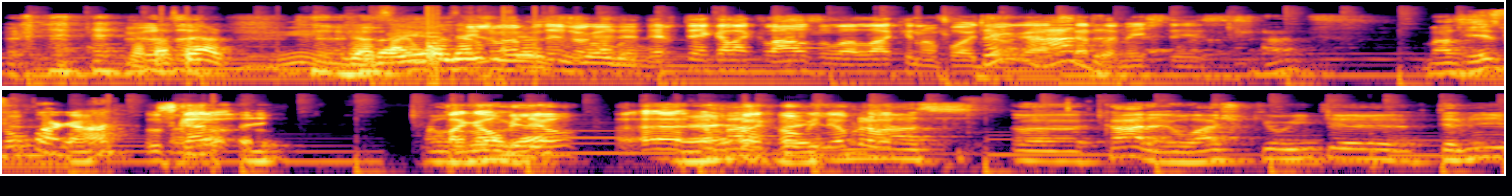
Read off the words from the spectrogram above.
Já tá verdade. certo. Sim, Já é uma Ele não vai Deve poder ter jogar, né? Deve ter aquela cláusula lá que não pode Tem jogar. nada. Certamente tem isso. Mas Eles vão pagar. Os caras-. Pagar um milhão. Ah, É, pagar um é. milhão pra Mas, ah, cara, eu acho que o Inter. Termina aí,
